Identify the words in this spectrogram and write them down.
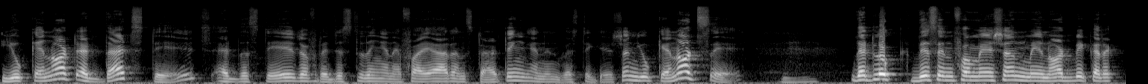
You cannot at that stage, at the stage of registering an FIR and starting an investigation, you cannot say mm-hmm that look this information may not be correct.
